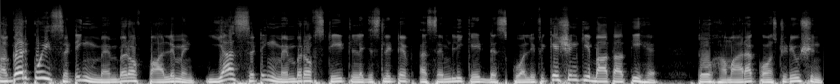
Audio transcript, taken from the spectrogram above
अगर कोई सिटिंग मेंबर ऑफ़ पार्लियामेंट या sitting member of state legislative assembly के डिस्कालिफिकेशन की बात आती है तो हमारा constitution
